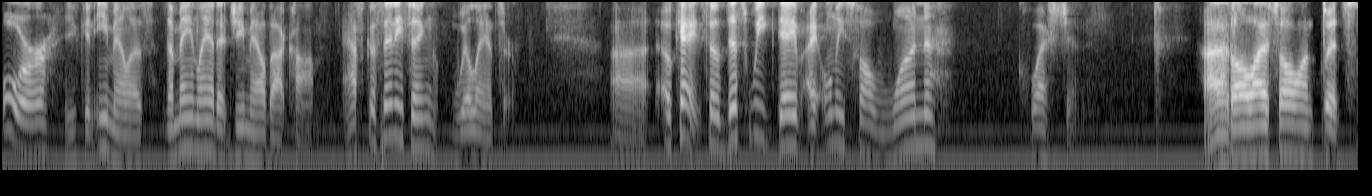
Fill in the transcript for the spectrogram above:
or you can email us, themaneland at gmail.com. Ask us anything, we'll answer. Uh, okay, so this week, Dave, I only saw one question. Uh, that's all I saw on Twits.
